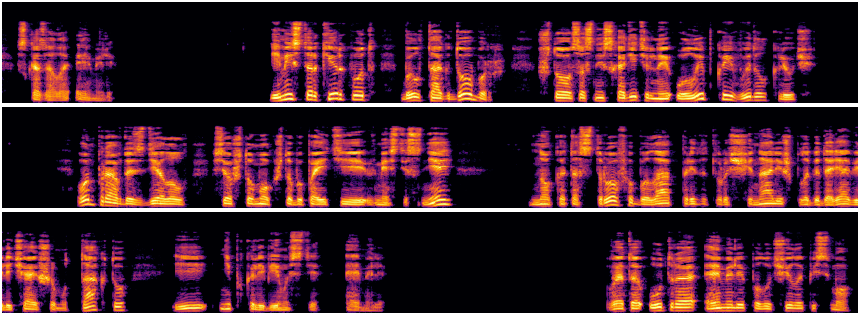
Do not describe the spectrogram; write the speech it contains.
— сказала Эмили. И мистер Кирквуд был так добр, что со снисходительной улыбкой выдал ключ. Он, правда, сделал все, что мог, чтобы пойти вместе с ней, но катастрофа была предотвращена лишь благодаря величайшему такту и непоколебимости Эмили. В это утро Эмили получила письмо.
